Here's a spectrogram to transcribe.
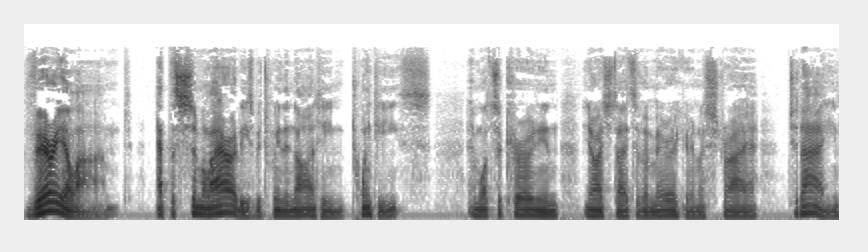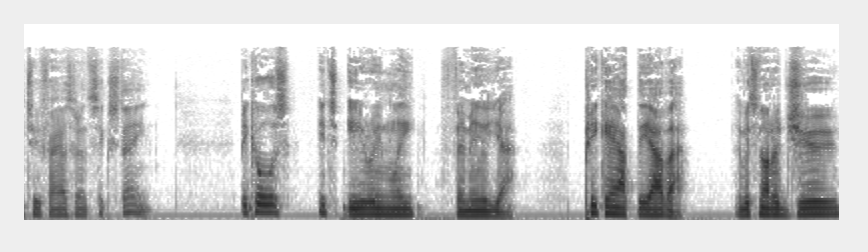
very alarmed, at the similarities between the 1920s and what's occurring in the United States of America and Australia today in 2016. Because it's eerily familiar. Pick out the other. If it's not a Jew,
